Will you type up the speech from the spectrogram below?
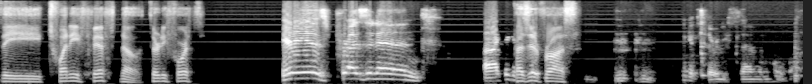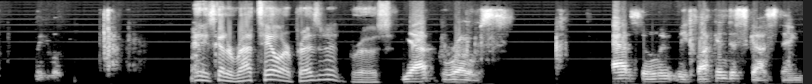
The 25th, no, 34th. Here he is, President. Uh, I think it's President Frost. I think it's 37. Hold on. Let me look. And he's got a rat tail, our president? Gross. Yep, gross. Absolutely fucking disgusting.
